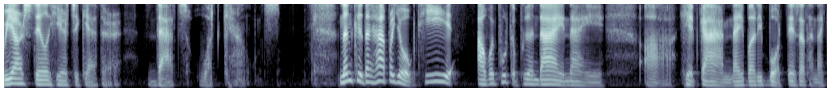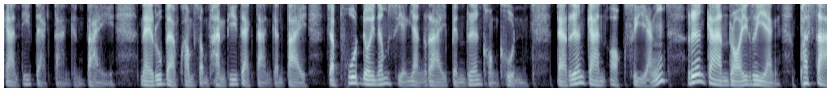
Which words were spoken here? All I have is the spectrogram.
we are still here together that's what counts นั่นคือทั้ง 5 ประโยคที่เอาไว้พูดกับเพื่อนได้ใน เหตุการณ์ในบริบทในสถานการณ์ที่แตกต่างกันไป ในรูปแบบความสัมพันธ์ที่แตกต่างกันไป จะพูดโดยน้ำเสียงอย่างไรเป็นเรื่องของคุณ แต่เรื่องการออกเสียง เรื่องการร้อยเรียง ภาษา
